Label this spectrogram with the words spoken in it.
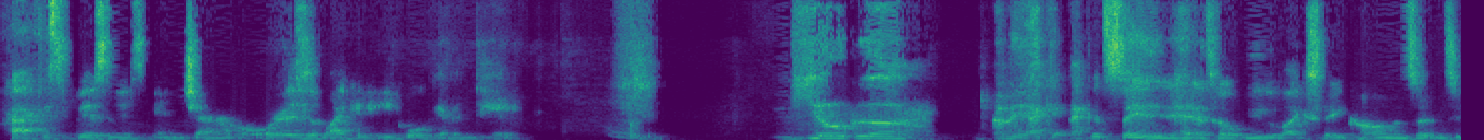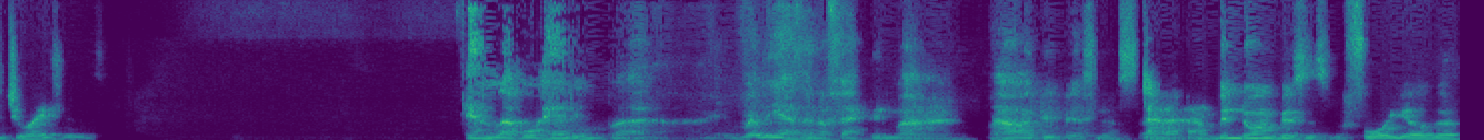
practice business in general, or is it like an equal give and take? yoga i mean I, I could say it has helped to like stay calm in certain situations and level-headed but uh, it really hasn't affected my how i do business uh, Okay. i've been doing business before yoga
